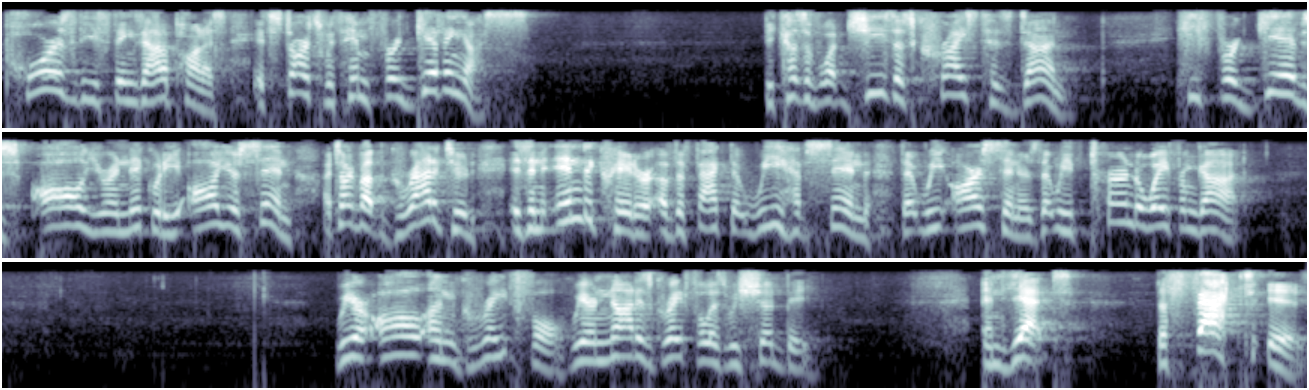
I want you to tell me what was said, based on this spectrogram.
pours these things out upon us. It starts with Him forgiving us because of what Jesus Christ has done. He forgives all your iniquity, all your sin. I talk about gratitude is an indicator of the fact that we have sinned, that we are sinners, that we've turned away from God. We are all ungrateful. We are not as grateful as we should be. And yet, the fact is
